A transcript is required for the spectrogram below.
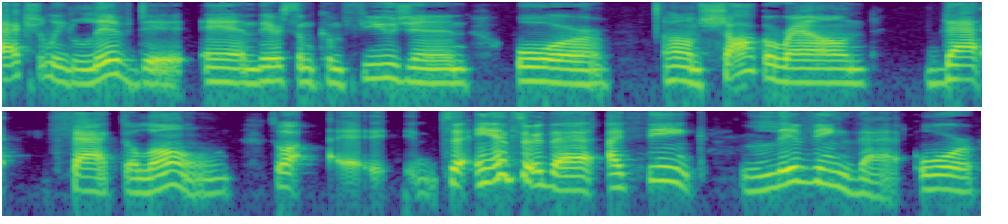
actually lived it and there's some confusion or um, shock around that fact alone. So, to answer that, I think living that or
